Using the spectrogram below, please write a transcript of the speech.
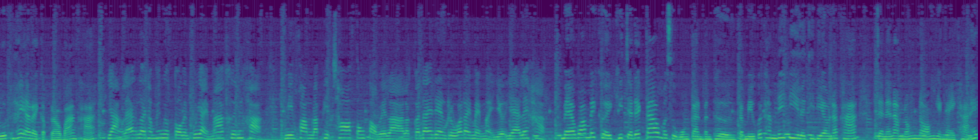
รุษให้อะไรกับเราบ้างคะ อย่างแรกเลยทำให้มิวโตเป็นผู้ใหญ่มากขึ้นค่ะ มีความรับผิดชอบตรงต่อเวลา แล้วก็ได้เรียนรู้อะไรใหม่ ๆ เยอะแยะเลยค่ะ แม้ว่าไม่เคยคิดจะได้ก้าวมาสู่วงการบันเทิง แต่มิวก็ทำได้ดีเลยทีเดียวนะคะ จะแนะนำน้องๆยังไงคะ ให้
